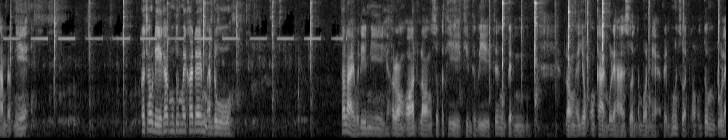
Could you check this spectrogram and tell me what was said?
ทำแบบนี้ ก็โชคดีครับลุงตุ้มไม่ค่อยได้มาดู เท่าไหร่พอดีมีรองออสรองสุปทีถิ่นทวี ซึ่งเป็นรองนายกองค์การบริหารส่วนตำบลเนี่ย เป็นหุ้นส่วนของลุงตุ้มดูแล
